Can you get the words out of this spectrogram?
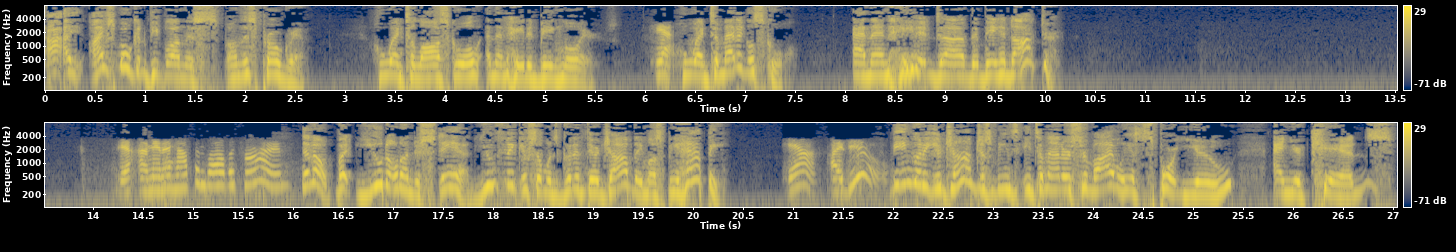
I, I've spoken to people on this on this program who went to law school and then hated being lawyers. Yeah. Who went to medical school and then hated uh, being a doctor. Yeah, I mean, it happens all the time. No, no, but you don't understand. You think if someone's good at their job, they must be happy. Yeah, I do. Being good at your job just means it's a matter of survival. He has to support you and your kids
